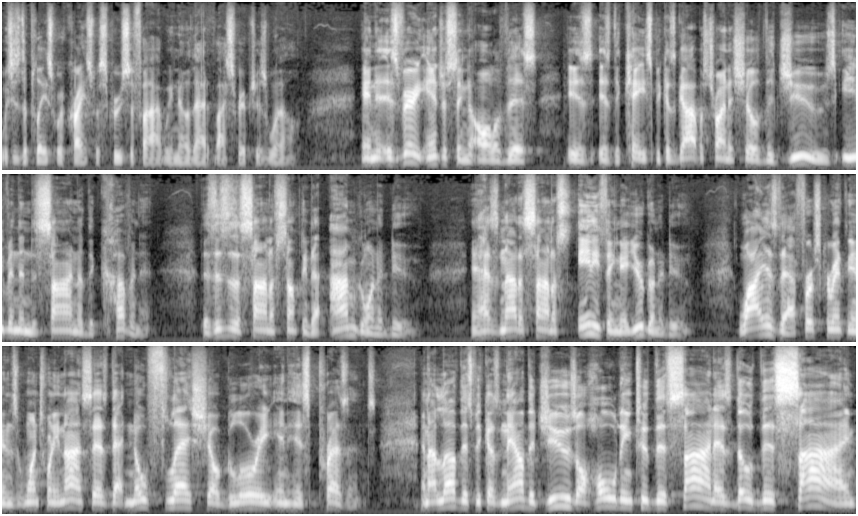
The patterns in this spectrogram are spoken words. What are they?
which is the place where Christ was crucified. We know that by Scripture as well. And it's very interesting that all of this is, is the case because God was trying to show the Jews, even in the sign of the covenant, that this is a sign of something that I'm going to do. It has not a sign of anything that you're going to do. Why is that? 1 Corinthians 1.29 says that no flesh shall glory in his presence. And I love this because now the Jews are holding to this sign as though this sign,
